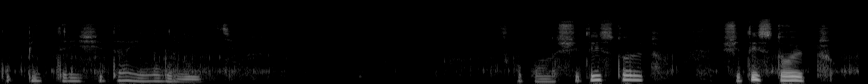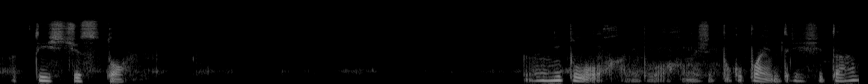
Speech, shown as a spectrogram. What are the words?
Купить три щита и загрейдить сколько у нас щиты стоят? Щиты стоят 1100 неплохо неплохо. Значит покупаем три щита.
